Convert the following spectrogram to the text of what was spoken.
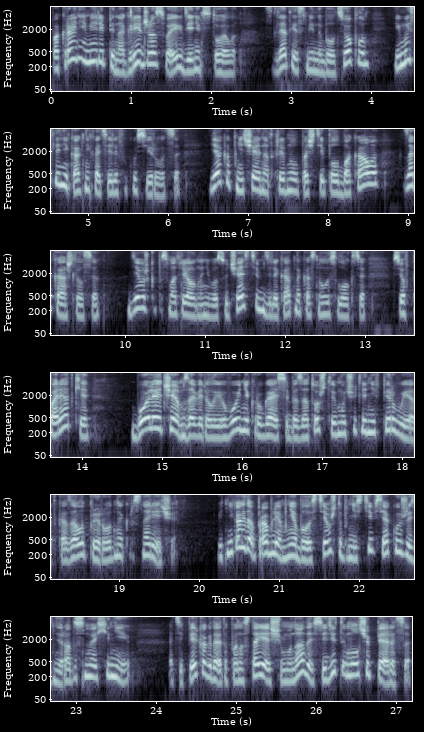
По крайней мере, Пиногриджо своих денег стоило. Взгляд Ясмины был теплым – и мысли никак не хотели фокусироваться. Якоб нечаянно отхлебнул почти полбокала, закашлялся. Девушка посмотрела на него с участием, деликатно коснулась локтя. «Все в порядке?» «Более чем», – заверил ее войник, ругая себя за то, что ему чуть ли не впервые отказало природное красноречие. Ведь никогда проблем не было с тем, чтобы нести всякую жизнерадостную ахинею. А теперь, когда это по-настоящему надо, сидит и молча пялится.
